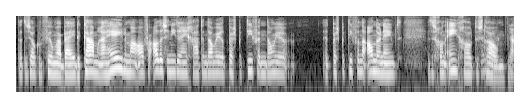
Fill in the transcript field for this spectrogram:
dat is ook een film waarbij de camera helemaal over alles en iedereen gaat en dan weer het perspectief en dan weer het perspectief van de ander neemt. Het is gewoon één grote stroom. Ja,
